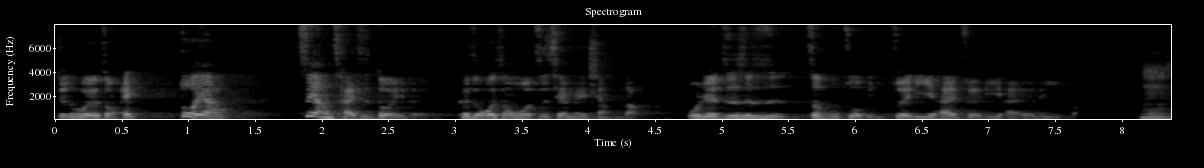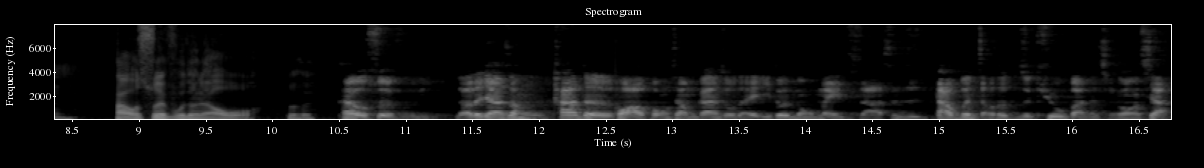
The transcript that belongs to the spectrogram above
就是会有一种哎，对呀，这样才是对的。可是为什么我之前没想到？我觉得这就是这部作品最厉害、最厉害的地方。嗯，他有说服得了我。对，他有说服力，然后再加上他的画风，像我们刚才说的，哎，一堆萌妹子啊，甚至大部分角色都是 Q 版的情况下，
